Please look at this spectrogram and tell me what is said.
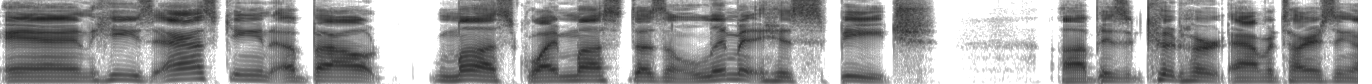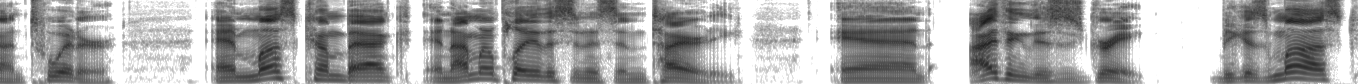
and he's asking about Musk why Musk doesn't limit his speech uh, because it could hurt advertising on Twitter. And Musk come back, and I'm going to play this in its entirety. And I think this is great because Musk,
